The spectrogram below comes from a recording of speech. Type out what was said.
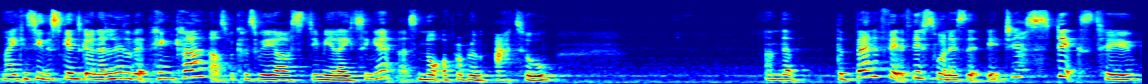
Now you can see the skin's going a little bit pinker. That's because we are stimulating it. That's not a problem at all. And the, the benefit of this one is that it just sticks to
